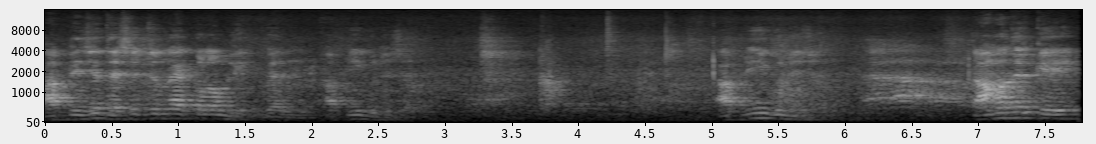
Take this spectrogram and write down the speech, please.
আপনি যে দেশের জন্য এক কলম লিখবেন আপনিই গুনে যান। আপনিই গুনে যান। তা আমাদেরকে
